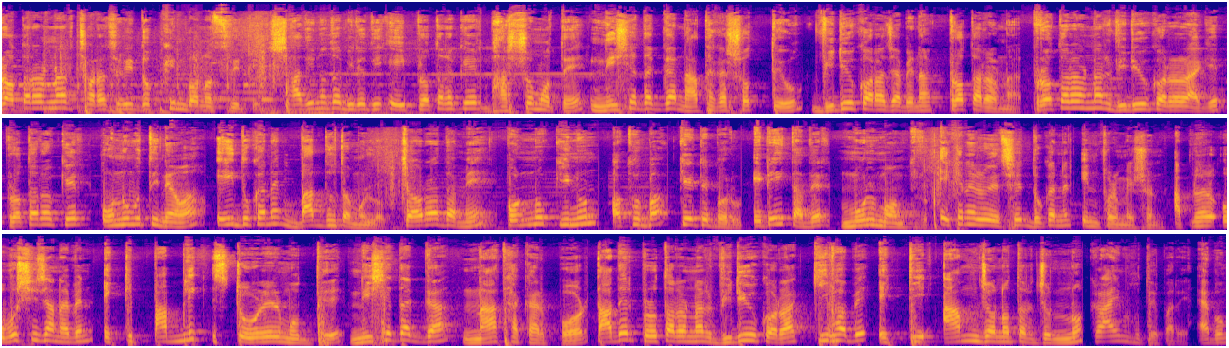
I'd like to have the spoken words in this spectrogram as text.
প্রতারণার ছড়াছড়ি দক্ষিণ বনশ্রীতে। স্বাধীনতা বিরোধী এই প্রতারকের ভাষ্যমতে নিষেধাজ্ঞা না থাকা সত্ত্বেও ভিডিও করা যাবে না প্রতারণা প্রতারণার ভিডিও করার আগে প্রতারকের অনুমতি নেওয়া এই দোকানে বাধ্যতামূলক। চড়া দামে পণ্য কিনুন অথবা কেটে পড়ুন, এটাই তাদের মূল মন্ত্র। এখানে রয়েছে দোকানের ইনফরমেশন আপনারা অবশ্যই জানাবেন, একটি পাবলিক স্টোরের মধ্যে নিষেধাজ্ঞা না থাকার পর তাদের প্রতারণার ভিডিও করা কীভাবে একটি আম জনতার জন্য ক্রাইম হতে পারে এবং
